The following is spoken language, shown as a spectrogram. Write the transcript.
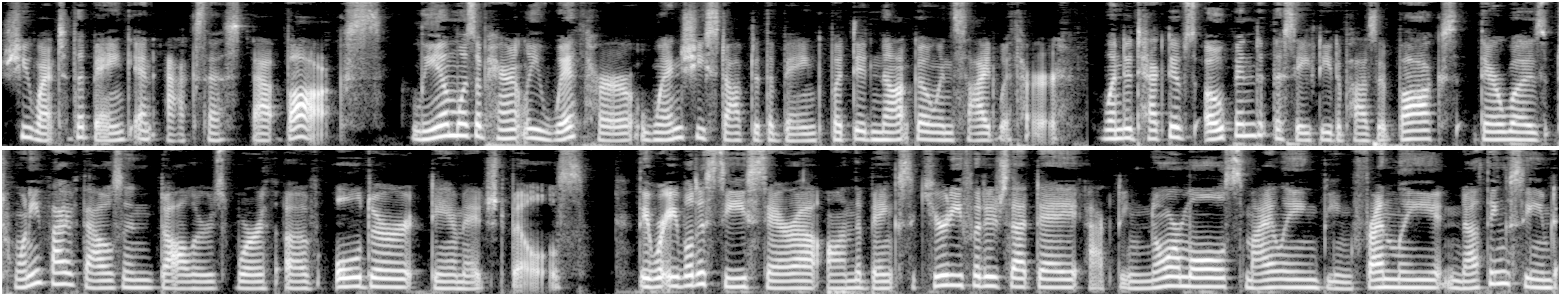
she went to the bank and accessed that box. Liam was apparently with her when she stopped at the bank, but did not go inside with her. When detectives opened the safety deposit box, there was $25,000 worth of older, damaged bills. They were able to see Sarah on the bank security footage that day, acting normal, smiling, being friendly. Nothing seemed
